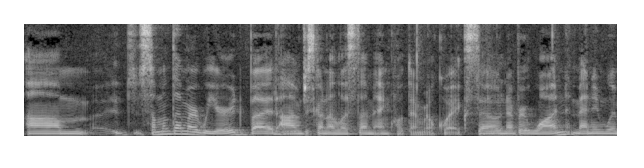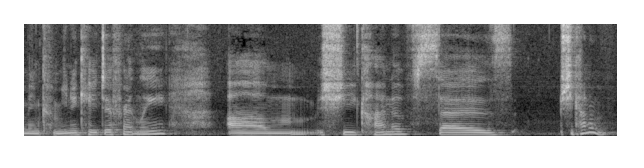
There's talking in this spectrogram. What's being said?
Um, some of them are weird, but I'm just going to list them and quote them real quick. So, number one, men and women communicate differently. Um, she kind of says, she kind of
